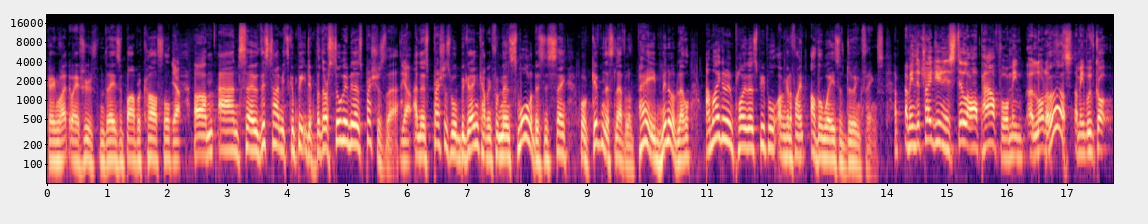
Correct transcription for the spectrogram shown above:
going right the way through from the days of Barbara Castle. Yeah. Um, and so this time it's completely different, but there are still going to be those pressures there. Yeah. And those pressures will be then coming from then smaller businesses saying, well, given this level of pay, minimum level, am I going to employ those people? Or am I going to find other ways of doing things? I mean, the trade unions still are powerful. I mean, a lot of. Oh. I mean, we've got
